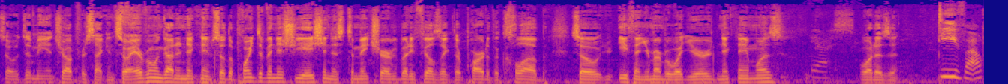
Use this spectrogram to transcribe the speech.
So let me interrupt for a second. So everyone got a nickname. So the point of initiation is to make sure everybody feels like they're part of the club. So Ethan, you remember what your nickname was? Yes. What is it? Devo.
